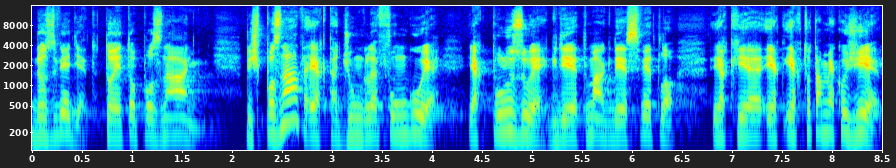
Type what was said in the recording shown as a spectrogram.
dozvědět, to je to poznání. Když poznáte, jak ta džungle funguje, jak pulzuje, kdy je tma, kdy je světlo, jak, je, jak, jak to tam jako žije,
